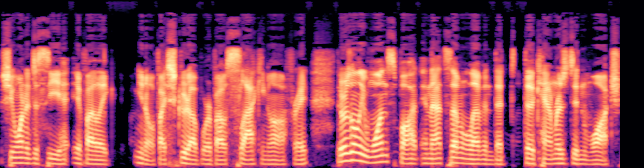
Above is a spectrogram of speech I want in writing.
she wanted to see if I like you know if I screwed up or if I was slacking off. Right. There was only one spot in that 7-Eleven that the cameras didn't watch,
